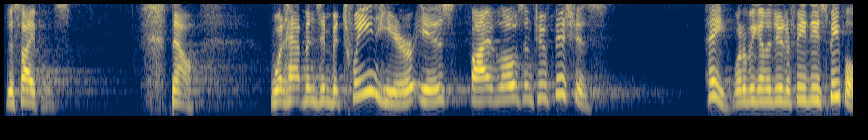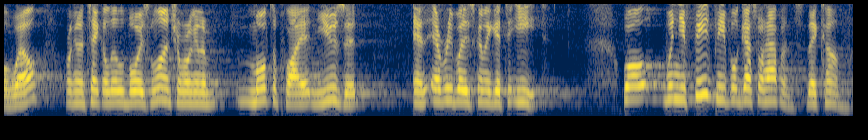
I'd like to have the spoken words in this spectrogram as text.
disciples. Now, what happens in between here is five loaves and two fishes. Hey, what are we going to do to feed these people? Well, we're going to take a little boy's lunch and we're going to multiply it and use it, and everybody's going to get to eat. Well, when you feed people, guess what happens? They come.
